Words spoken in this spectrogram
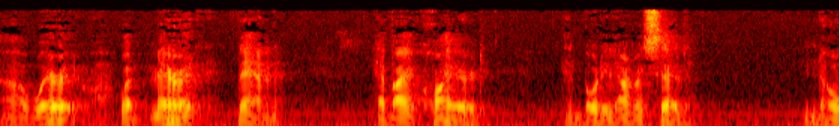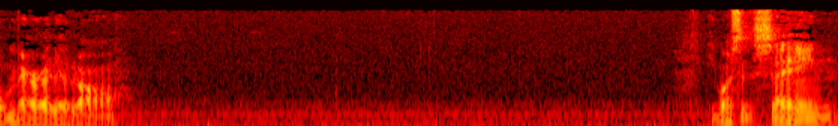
uh, where, what merit then have I acquired? And Bodhidharma said, No merit at all. He wasn't saying,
